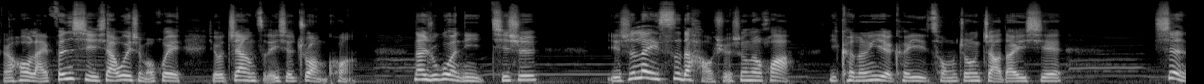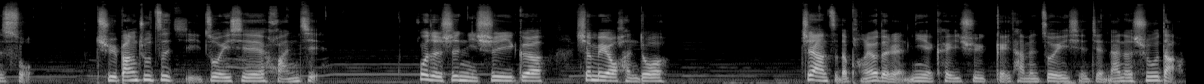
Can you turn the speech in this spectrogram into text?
然后来分析一下为什么会有这样子的一些状况。那如果你其实也是类似的好学生的话，你可能也可以从中找到一些线索，去帮助自己做一些缓解，或者是你是一个身边有很多这样子的朋友的人，你也可以去给他们做一些简单的疏导。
